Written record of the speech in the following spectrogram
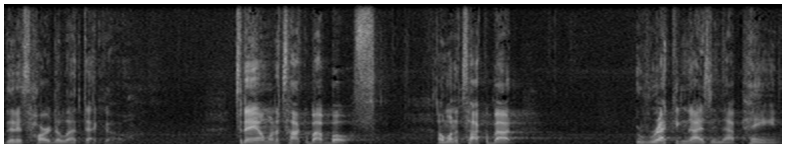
that it's hard to let that go. Today, I want to talk about both. I want to talk about recognizing that pain,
